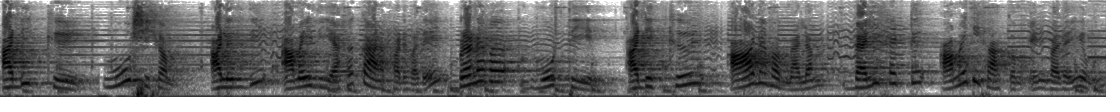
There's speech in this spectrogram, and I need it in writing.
அடிக்கீழ் மூஷிகம் அழுந்தி அமைதியாக காணப்படுவதை பிரணவ மூர்த்தியின் அடிக்கீழ் ஆணவ மலம் வலிகட்டு அமைதி காக்கும் என்பதையும்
